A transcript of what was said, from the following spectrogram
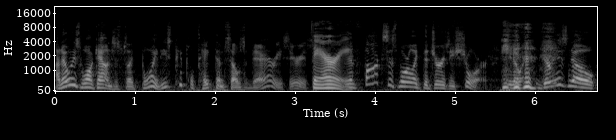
I'd always walk out and just be like, "Boy, these people take themselves very seriously." Very. And Fox is more like the Jersey Shore. You know, there is no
